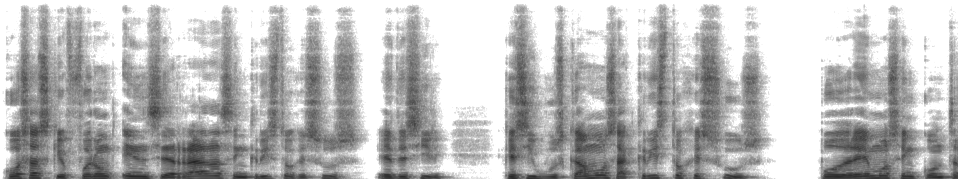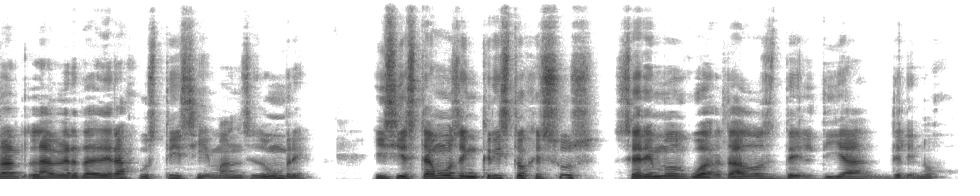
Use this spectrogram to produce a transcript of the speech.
cosas que fueron encerradas en Cristo Jesús. Es decir, que si buscamos a Cristo Jesús, podremos encontrar la verdadera justicia y mansedumbre. Y si estamos en Cristo Jesús, seremos guardados del día del enojo.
